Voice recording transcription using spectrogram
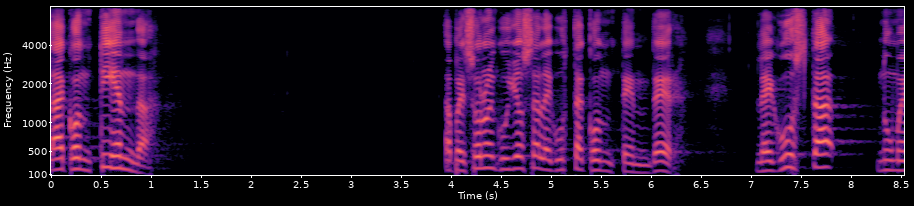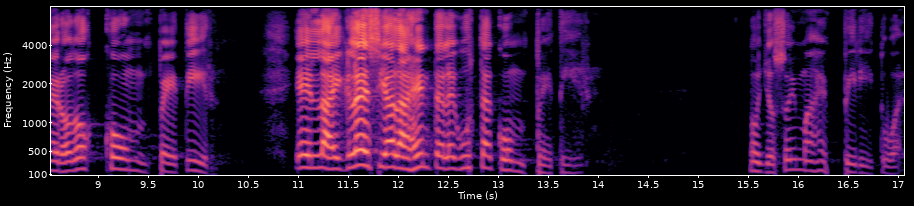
la contienda. La persona orgullosa le gusta contender. Le gusta, número dos, competir. En la iglesia a la gente le gusta competir. No, yo soy más espiritual.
